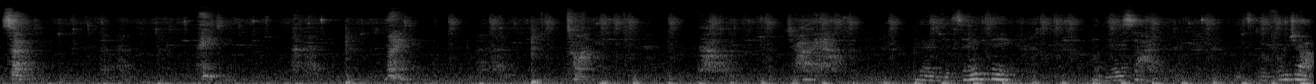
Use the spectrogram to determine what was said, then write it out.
seventeen, eighteen, nineteen, twenty. same thing on the other side. Let's go for a jog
